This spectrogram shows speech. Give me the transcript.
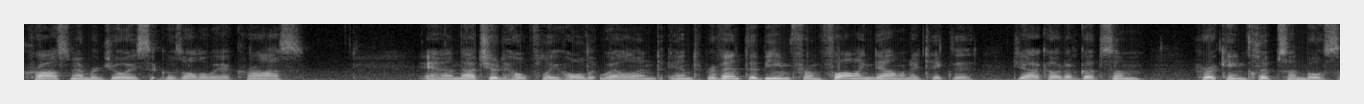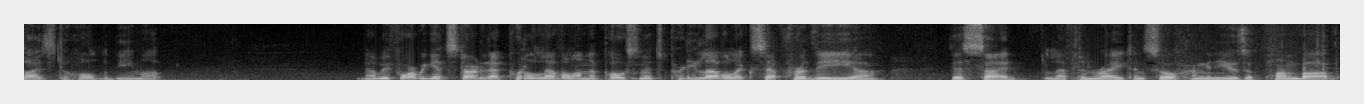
cross member joist that goes all the way across and that should hopefully hold it well and, and to prevent the beam from falling down when I take the jack out I've got some hurricane clips on both sides to hold the beam up. Now before we get started I put a level on the post and it's pretty level except for the uh, this side left and right and so I'm going to use a plumb bob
